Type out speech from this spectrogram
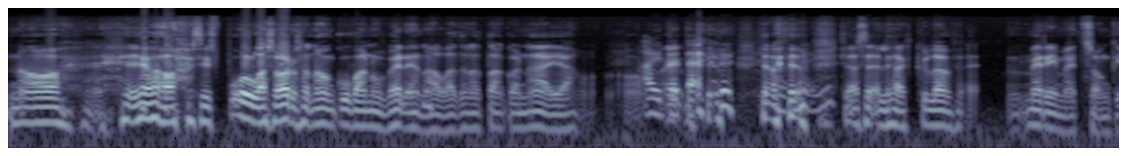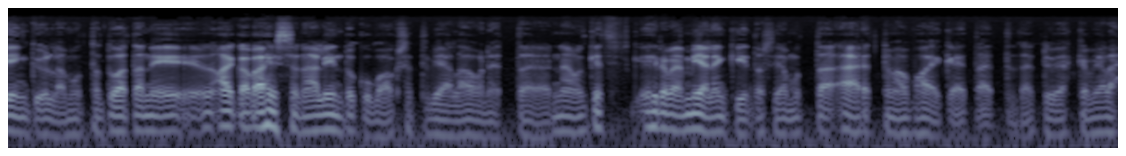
No joo, siis Pulla Sorsan on kuvannut veden alla, sanotaanko näin. Ja, Ai tätä. ja, ja, ja sen lisäksi kyllä merimetsonkin kyllä, mutta tuota, niin, aika vähissä nämä lintukuvaukset vielä on. Että ne on hirveän mielenkiintoisia, mutta äärettömän vaikeita, että täytyy ehkä vielä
